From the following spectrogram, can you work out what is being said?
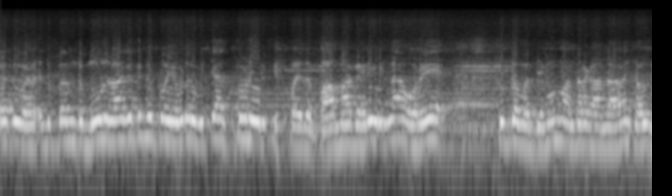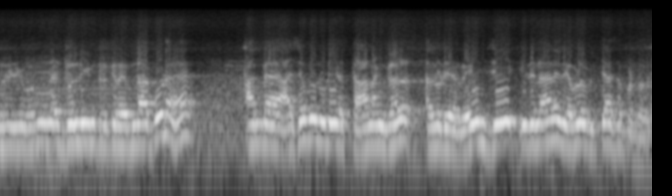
ராகத்துக்கு வர இது இந்த மூணு ராகத்துக்கு இப்போ எவ்வளவு வித்தியாசத்தோடு இருக்கு. இப்போ இந்த பாமாகரி எல்லாம் ஒரே சுத்த மத்தியமும் அந்தரகாந்தாரம் சௌசரியமும் சொல்லிட்டு இருக்கிற இருந்தால் கூட அந்த அசவனுடைய ஸ்தானங்கள் அதனுடைய ரேஞ்சு இதனால இது எவ்வளவு வித்தியாசப்படுறது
